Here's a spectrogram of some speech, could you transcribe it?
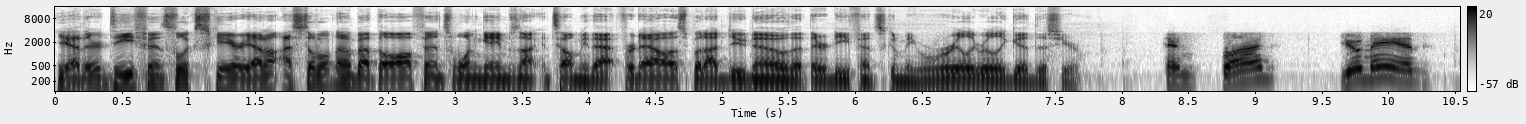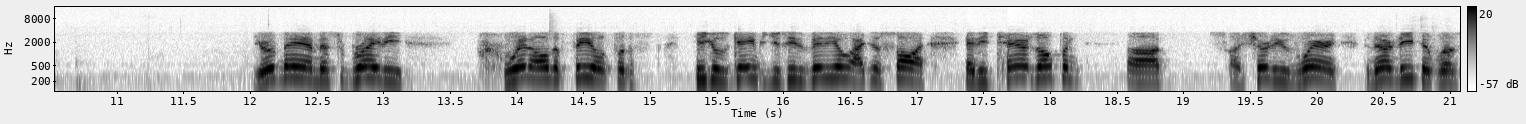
Yeah, their defense looks scary. I don't. I still don't know about the offense. One game's not going to tell me that for Dallas, but I do know that their defense is going to be really, really good this year. And Ron, your man, your man, Mr. Brady, went on the field for the Eagles game. Did you see the video? I just saw it, and he tears open uh, a shirt he was wearing, and underneath it was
